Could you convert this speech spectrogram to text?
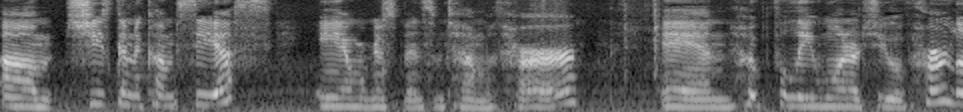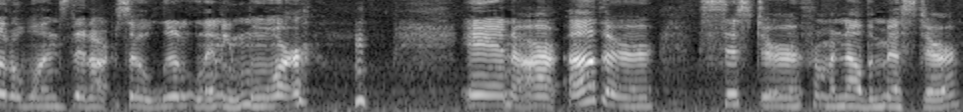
um, she's going to come see us and we're going to spend some time with her and hopefully one or two of her little ones that aren't so little anymore. and our other sister from another mister,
